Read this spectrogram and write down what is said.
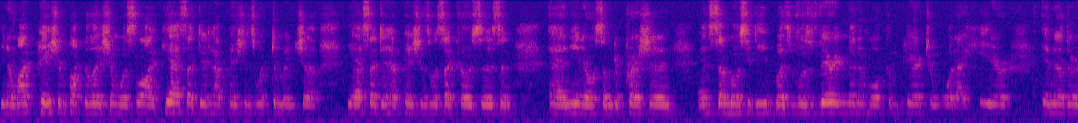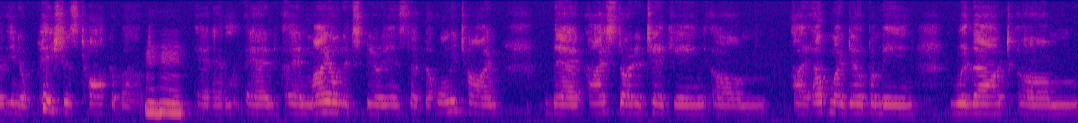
you know my patient population was like. Yes, I did have patients with dementia. Yes, I did have patients with psychosis and and you know some depression and some OCD, but was very minimal compared to what I hear in other you know patients talk about. Mm-hmm. And and in my own experience, that the only time that I started taking, um, I upped my dopamine without, um,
